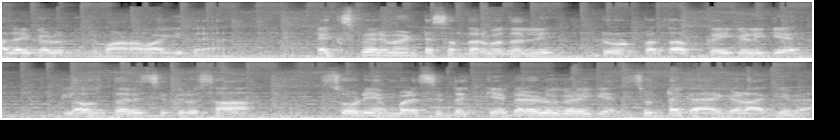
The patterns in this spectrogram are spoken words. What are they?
ಅಲೆಗಳು ನಿರ್ಮಾಣವಾಗಿದೆ. ಎಕ್ಸ್ಪೆರಿಮೆಂಟ್ ಸಂದರ್ಭದಲ್ಲಿ ಡ್ರೋನ್ ಪ್ರತಾಪ್ ಕೈಗಳಿಗೆ ಗ್ಲೌಸ್ ಧರಿಸಿದ್ರು ಸಹ ಸೋಡಿಯಂ ಬಳಸಿದ್ದಕ್ಕೆ ಬೆರಳುಗಳಿಗೆ ಸುಟ್ಟ ಗಾಯಗಳಾಗಿವೆ.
